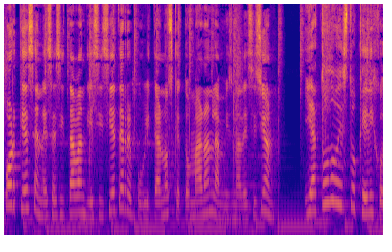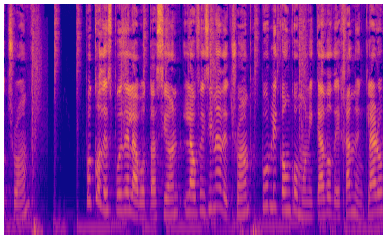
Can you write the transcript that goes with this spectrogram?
porque se necesitaban 17 republicanos que tomaran la misma decisión. ¿Y a todo esto qué dijo Trump? Poco después de la votación, la oficina de Trump publicó un comunicado dejando en claro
